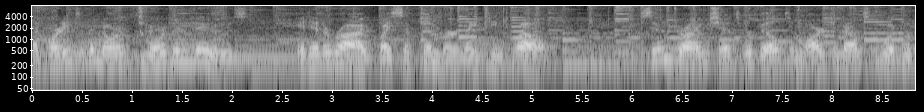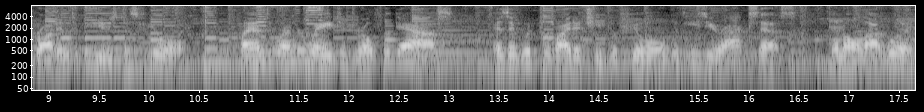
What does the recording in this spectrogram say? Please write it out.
According to the Nor- Northern News, it had arrived by September 1912. Soon drying sheds were built and large amounts of wood were brought in to be used as fuel. Plans were underway to drill for gas as it would provide a cheaper fuel with easier access than all that wood.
